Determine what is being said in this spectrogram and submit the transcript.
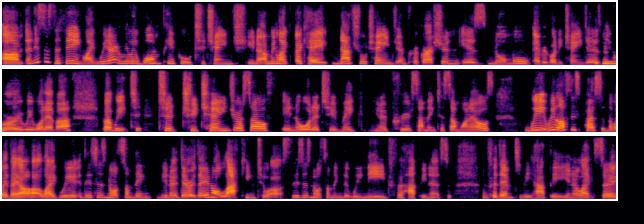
um, and this is the thing, like, we don't really want people to change, you know. I mean, like, okay, natural change and progression is normal. Everybody changes, mm-hmm. we grow, we whatever. But we to, to to change yourself in order to make, you know, prove something to someone else, we we love this person the way they are like we this is not something you know they're they're not lacking to us this is not something that we need for happiness and for them to be happy you know like so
